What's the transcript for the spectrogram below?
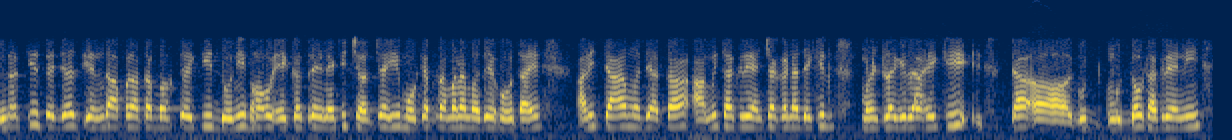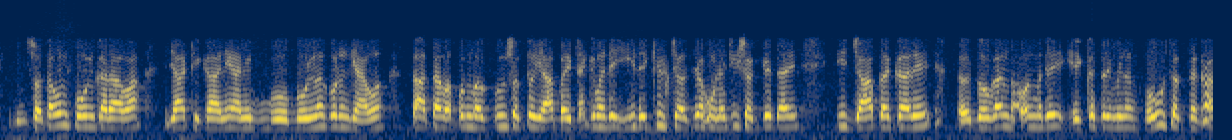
नक्कीच तेजस यंदा आपण आता बघतोय की दोन्ही भाऊ एकत्र येण्याची चर्चा ही मोठ्या प्रमाणामध्ये होत आहे. आणि त्यामध्ये आता आम्ही ठाकरे यांच्याकडनं देखील म्हटलं गेलं आहे की त्या उद्धव ठाकरे यांनी स्वतःहून फोन करावा या ठिकाणी आणि बो- बोलणं करून घ्यावं. तर आता आपण बघू शकतो या बैठकीमध्ये ही देखील चर्चा होण्याची शक्यता आहे की ज्या प्रकारे दोघांभावांमध्ये दोघां भावांमध्ये एकत्र मिलन होऊ शकतं का?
